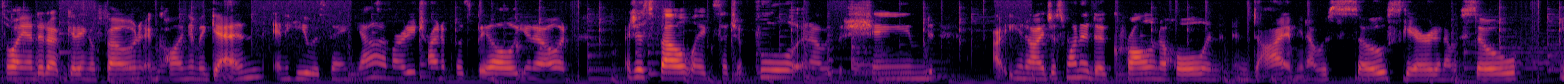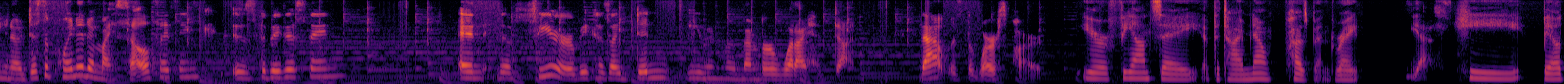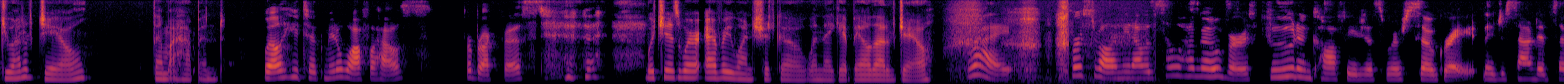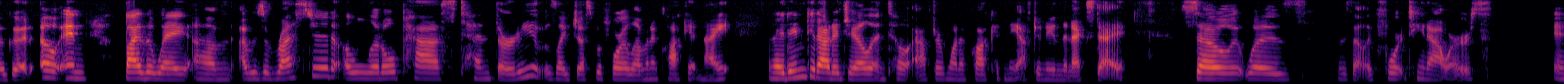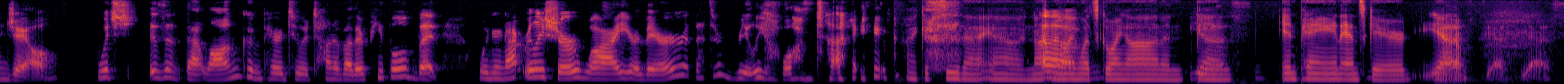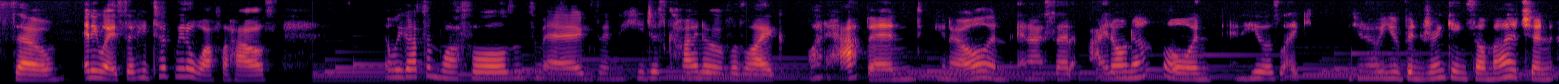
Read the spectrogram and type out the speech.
So I ended up getting a phone and calling him again. And he was saying, Yeah, I'm already trying to post bail, you know. And I just felt like such a fool and I was ashamed. I, you know, I just wanted to crawl in a hole and, and die. I mean, I was so scared and I was so, you know, disappointed in myself, I think, is the biggest thing and the fear because I didn't even remember what I had done. That was the worst part. Your fiance at the time, now husband, right? Yes. He bailed you out of jail. Then what happened? Well, he took me to Waffle House for breakfast. Which is where everyone should go when they get bailed out of jail. Right. First of all, I mean, I was so hungover. Food and coffee just were so great. They just sounded so good. Oh, and by the way, um, I was arrested a little past 10:30. It was like just before 11 o'clock at night, and I didn't get out of jail until after one o'clock in the afternoon the next day. So it was what is that like 14 hours in jail, which isn't that long compared to a ton of other people, but when you're not really sure why you're there, that's a really long time. I could see that, yeah. Not knowing um, what's going on and being yes. in pain and scared. Yes, yeah. yes, yes. So, anyway, so he took me to Waffle House and we got some waffles and some eggs. And he just kind of was like, What happened? You know? And, and I said, I don't know. And, and he was like, You know, you've been drinking so much. And,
